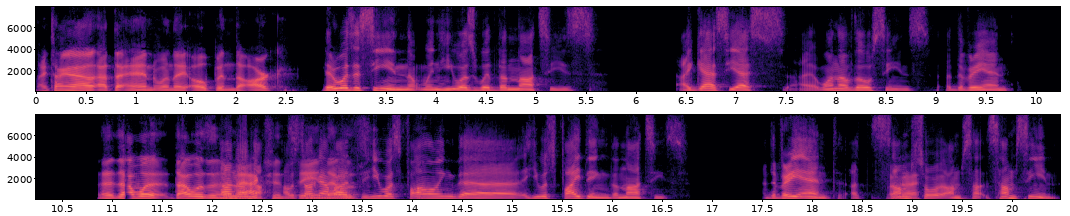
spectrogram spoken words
Are you talking about at the end when they opened the ark? There was a scene when he was with the Nazis. I guess, yes. One of those scenes at the very end. Uh, That was that No, an no, no. action I was scene. talking that about was he was following the he was fighting the Nazis at the very end at some Okay. sort um, so- some scene.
